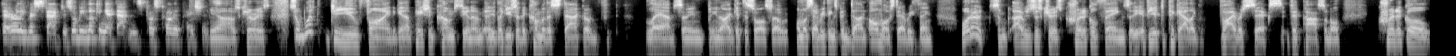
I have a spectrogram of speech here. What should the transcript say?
the early risk factors. We'll be looking at that in these post-COVID patients. Yeah, I was curious. So, what do you find? Again, a patient comes to you, and um, like you said, they come with a stack of labs. I mean, you know, I get this also. Almost everything's been done, almost everything. What are some, I was just curious, critical things, if you had to pick out like five or six, if possible, critical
